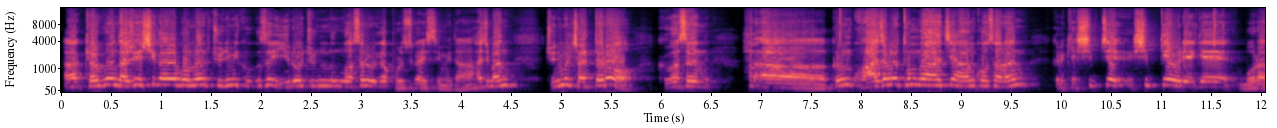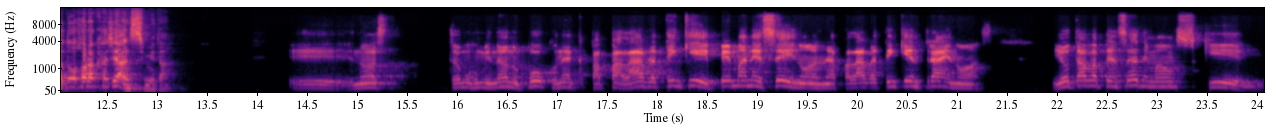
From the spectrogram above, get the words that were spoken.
아, 결국은 나중에 시간을 보면 주님이 그것을 이루어주는 것을 우리가 볼 수가 있습니다. 하지만 주님을 절대로 그것은 하- 아, 그런 과정을 통과하지 않고서는 그렇게 쉽게, 쉽게 우리에게 뭐라도 허락하지 않습니다. E nós estamos ruminando um pouco, né? Que a palavra tem que permanecer em nós, né? A palavra tem que entrar em nós. E eu estava pensando, irmãos, que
